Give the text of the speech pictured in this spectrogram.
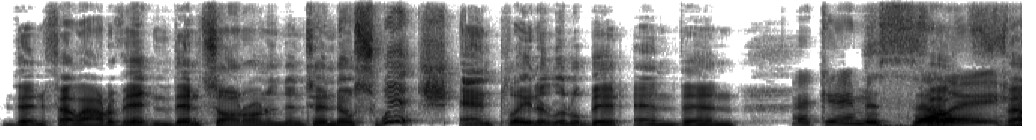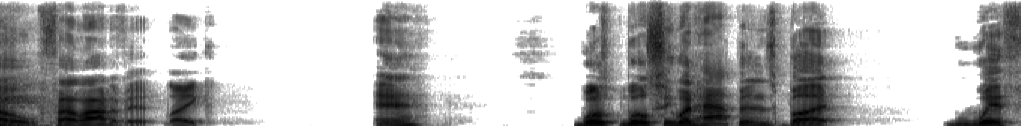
then fell out of it and then saw it on a nintendo switch and played a little bit and then that game is silly fell fell, fell out of it. Like eh. We'll we'll see what happens but with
